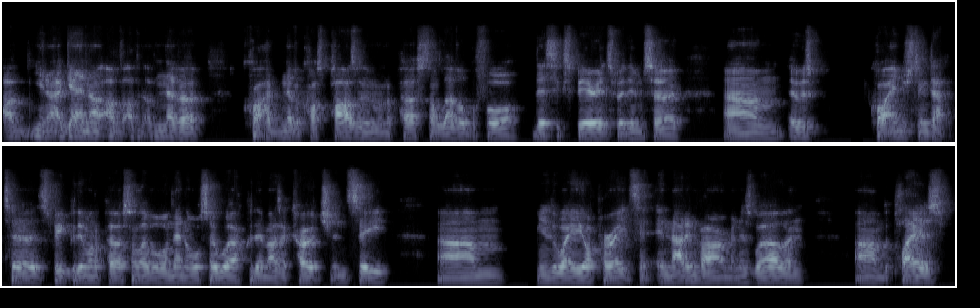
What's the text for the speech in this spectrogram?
I, you know, again, I've, I've, I've never had never crossed paths with him on a personal level before this experience with him, so um, it was quite interesting to, to speak with him on a personal level and then also work with him as a coach and see um, you know the way he operates in, in that environment as well and um, the players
